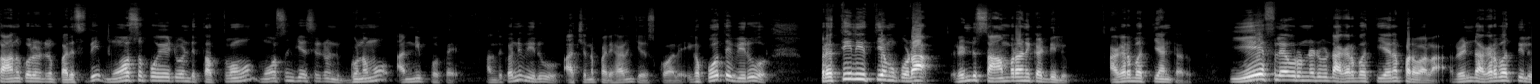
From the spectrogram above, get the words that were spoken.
సానుకూలమైన పరిస్థితి మోసపోయేటువంటి తత్వము మోసం చేసేటువంటి గుణము అన్నీ పోతాయి. అందుకని వీరు ఆ చిన్న పరిహారం చేసుకోవాలి. ఇకపోతే వీరు ప్రతినిత్యం కూడా రెండు సాంబ్రాణి కడ్డీలు అగరబత్తి అంటారు. ఏ ఫ్లేవర్ ఉన్నటువంటి అగరబత్తి అయినా పర్వాలా. రెండు అగరబత్తీలు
